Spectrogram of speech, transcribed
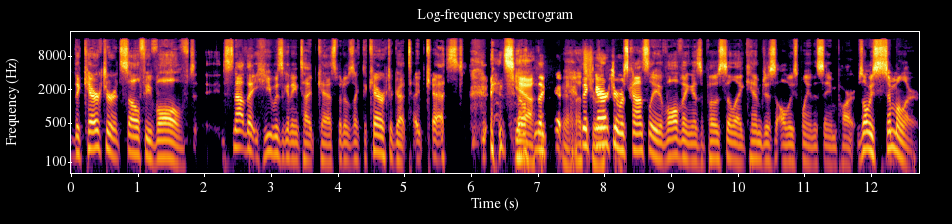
the character itself evolved. It's not that he was getting typecast, but it was like the character got typecast. and so Yeah. the, yeah, the character was constantly evolving as opposed to like him just always playing the same part. It was always similar,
